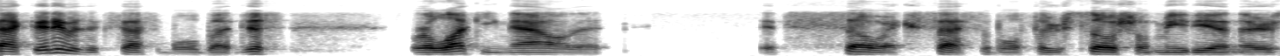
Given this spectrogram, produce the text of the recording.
Back then it was accessible, but just we're lucky now that it's so accessible through social media and there's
